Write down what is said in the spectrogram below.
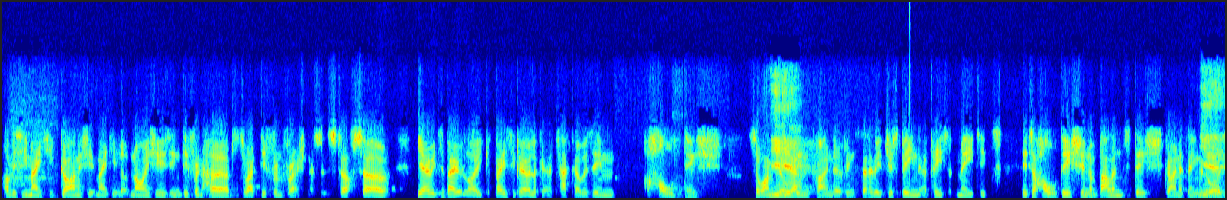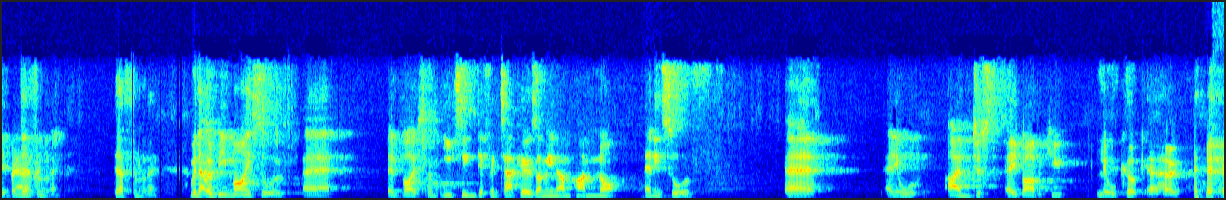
obviously make it garnish it, make it look nice using different herbs to add different freshness and stuff. So yeah, it's about like basically I look at a taco as in a whole dish. So I'm yeah. building kind of instead of it just being a piece of meat, it's it's a whole dish and a balanced dish kind of thing with yeah, all the different definitely, elements. definitely. I mean, that would be my sort of uh, advice from eating different tacos. I mean, I'm I'm not any sort of uh, any. I'm just a barbecue little cook at home.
